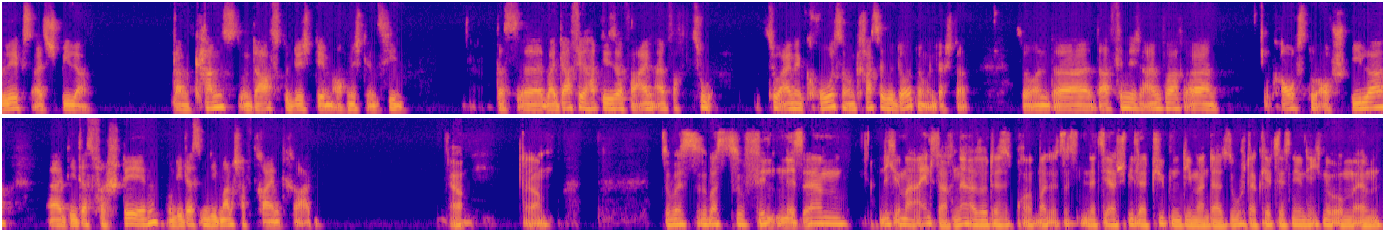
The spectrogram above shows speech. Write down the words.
lebst als Spieler, dann kannst und darfst du dich dem auch nicht entziehen. Das, äh, weil dafür hat dieser Verein einfach zu, zu eine große und krasse Bedeutung in der Stadt. So, und äh, da finde ich einfach, äh, brauchst du auch Spieler, äh, die das verstehen und die das in die Mannschaft reintragen. Ja, ja. Sowas, sowas zu finden ist ähm, nicht immer einfach. Ne? Also das, braucht man, das sind jetzt ja Spielertypen, die man da sucht. Da geht es jetzt nicht nur um, ähm,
